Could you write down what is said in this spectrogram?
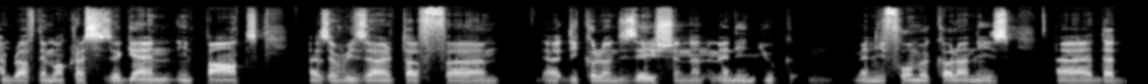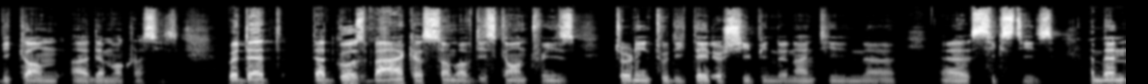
number of democracies again, in part as a result of um, uh, decolonization and many new many former colonies uh, that become uh, democracies. But that that goes back as some of these countries turn into dictatorship in the 1960s. Uh, uh, and then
